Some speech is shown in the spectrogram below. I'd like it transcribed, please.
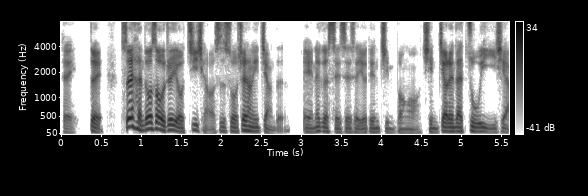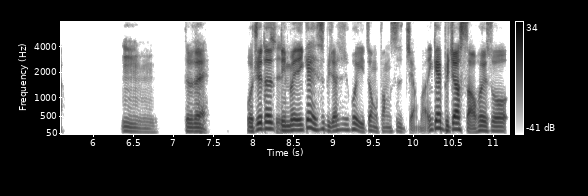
对对，所以很多时候我觉得有技巧的是说，就像你讲的，哎，那个谁谁谁有点紧绷哦，请教练再注意一下。嗯嗯，对不对？我觉得你们应该也是比较是会以这种方式讲吧，应该比较少会说，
